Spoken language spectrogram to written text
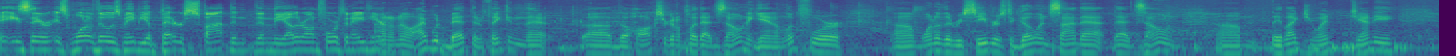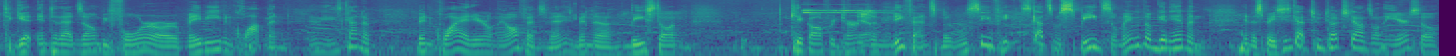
Is there is one of those maybe a better spot than than the other on fourth and eight here? I don't know. I would bet they're thinking that uh, the Hawks are going to play that zone again and look for um, one of the receivers to go inside that that zone. Um, they like Jenny to get into that zone before, or maybe even Quatman—he's kind of been quiet here on the offensive end. He's been a beast on kickoff returns Yeah. and defense, but we'll see if he's got some speed. So maybe they'll get him in into space. He's got two touchdowns on the year, so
